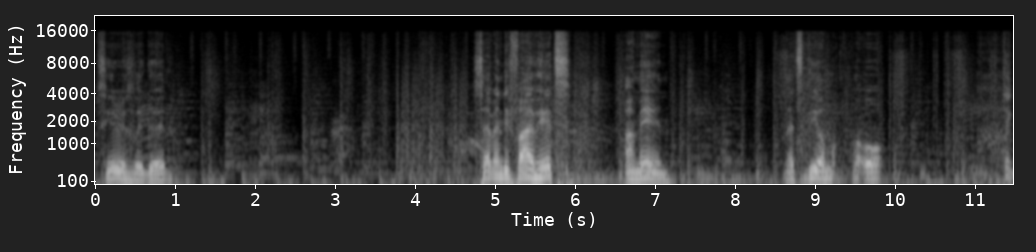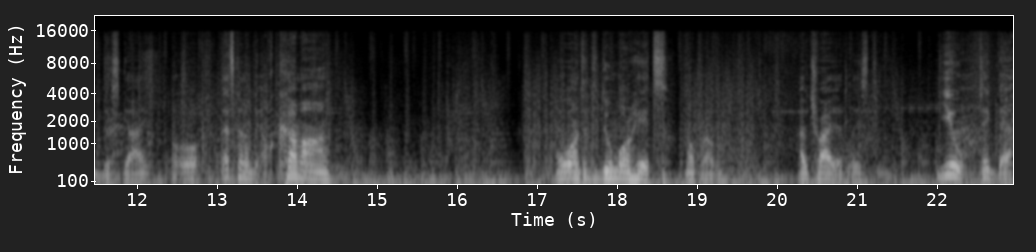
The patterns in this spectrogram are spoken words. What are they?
Seriously good. 75 hits. I'm in. Let's deal. Uh oh. Take this guy. Uh oh. That's gonna be. Oh, come on. I wanted to do more hits. No problem. I've tried at least. You, take that.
